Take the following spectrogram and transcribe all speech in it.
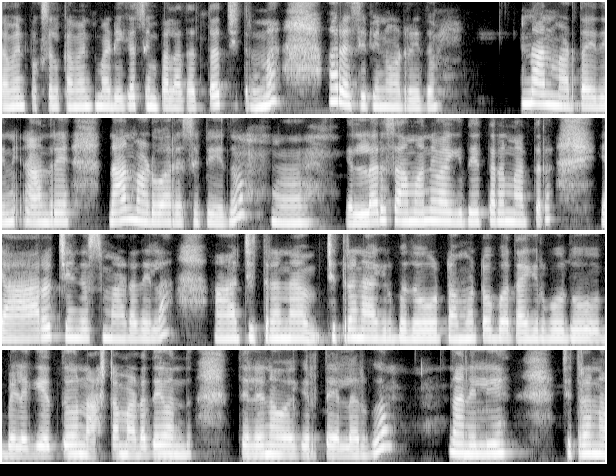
ಕಮೆಂಟ್ ಬಾಕ್ಸಲ್ಲಿ ಕಮೆಂಟ್ ಮಾಡಿ. ಈಗ ಸಿಂಪಲ್ ಆದಂಥ ಆ ರೆಸಿಪಿ ನೋಡ್ರಿ ಇದು. ನಾನು ಮಾಡ್ತಾ ಇದ್ದೀನಿ. ಅಂದರೆ ನಾನು ಮಾಡುವ ರೆಸಿಪಿ ಇದು. ಎಲ್ಲರೂ ಸಾಮಾನ್ಯವಾಗಿ ಇದೇ ಥರ ಮಾಡ್ತಾರೆ. ಯಾರು ಚೇಂಜಸ್ ಮಾಡೋದಿಲ್ಲ. ಚಿತ್ರಾನ್ನ ಚಿತ್ರಾನ್ನ ಆಗಿರ್ಬೋದು, ಟೊಮೊಟೊ ಬಾತ್ ಆಗಿರ್ಬೋದು, ಬೆಳಗ್ಗೆ ಎದ್ದು ನಾಷ್ಟ ಮಾಡೋದೇ ಒಂದು ತಲೆನೋವಾಗಿರುತ್ತೆ ಎಲ್ಲರಿಗೂ. ನಾನಿಲ್ಲಿ ಚಿತ್ರಾನ್ನ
